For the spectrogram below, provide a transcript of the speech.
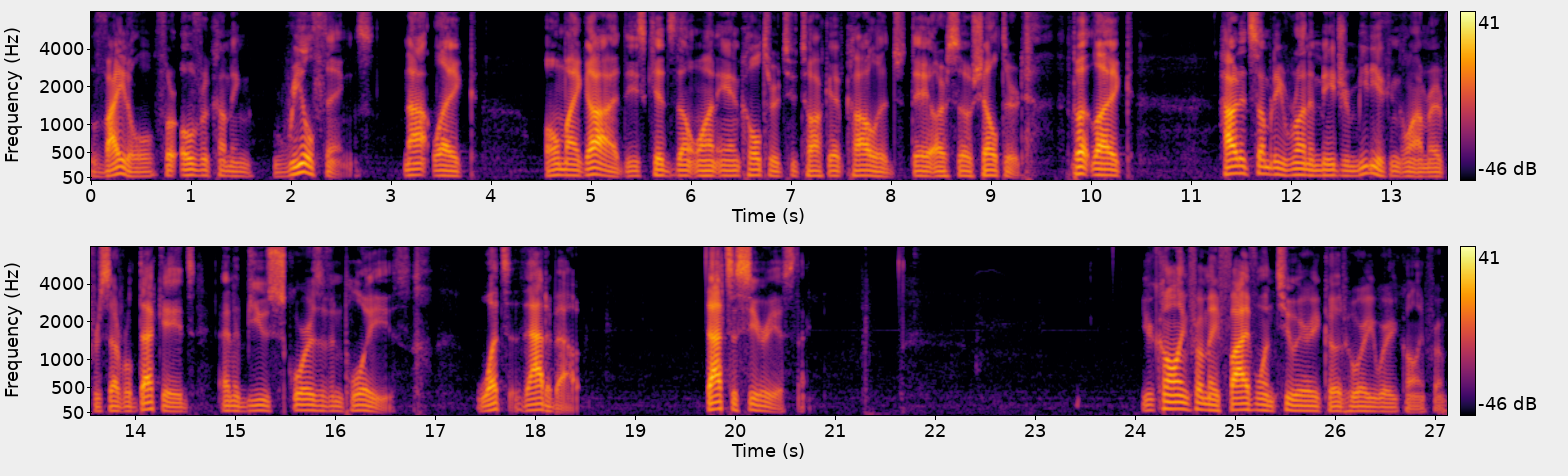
vital for overcoming real things, not like oh my God, these kids don't want Ann Coulter to talk at college. They are so sheltered. but like, how did somebody run a major media conglomerate for several decades and abuse scores of employees? What's that about? That's a serious thing. You're calling from a 512 area code. Who are you? Where are you calling from?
